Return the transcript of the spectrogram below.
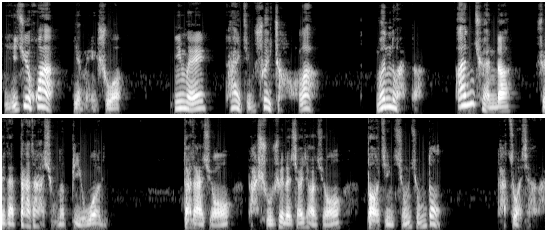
一句话也没说，因为他已经睡着了，温暖的、安全的睡在大大熊的臂窝里。大大熊把熟睡的小小熊抱进熊熊洞，他坐下来，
